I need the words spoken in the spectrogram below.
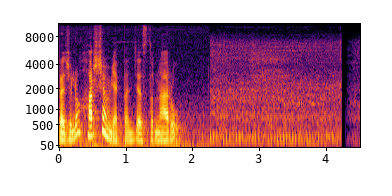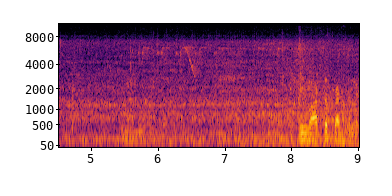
ప్రజలు హర్షం వ్యక్తం చేస్తున్నారు. నేను వాట్సాప్ పెడతాను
